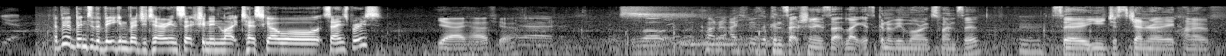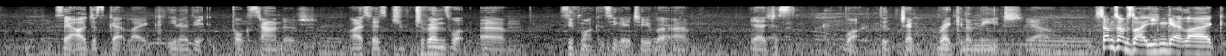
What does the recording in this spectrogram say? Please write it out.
Yeah. have you ever been to the vegan vegetarian section in like Tesco or Sainsbury's? Yeah, I have. Yeah. Yeah. Well, kind of. I suppose the conception is that like it's going to be more expensive, so you just generally kind of say, "I'll just get like you know the bog standard." I suppose it depends what um, supermarkets you go to, but Yeah. um, yeah, it's just what the regular meat. Yeah. Sometimes like you can get like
